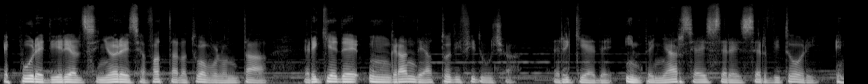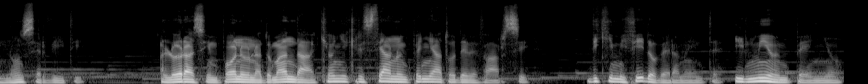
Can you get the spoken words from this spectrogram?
Eppure dire al Signore sia fatta la tua volontà richiede un grande atto di fiducia richiede impegnarsi a essere servitori e non serviti. Allora si impone una domanda che ogni cristiano impegnato deve farsi. Di chi mi fido veramente? Il mio impegno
